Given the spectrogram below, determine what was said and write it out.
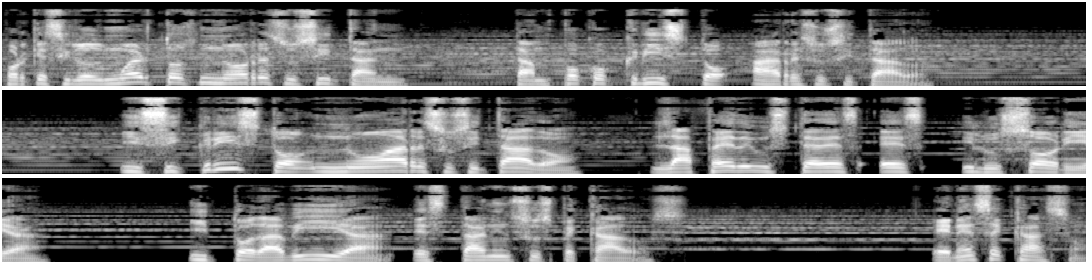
Porque si los muertos no resucitan, tampoco Cristo ha resucitado. Y si Cristo no ha resucitado, la fe de ustedes es ilusoria y todavía están en sus pecados. En ese caso,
